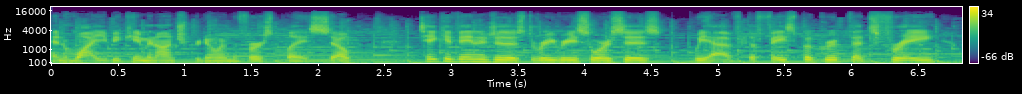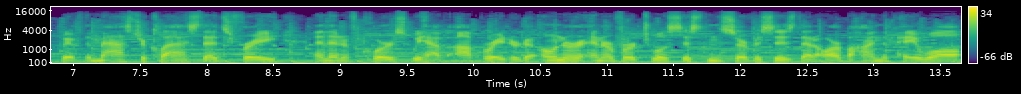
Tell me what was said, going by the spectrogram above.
and why you became an entrepreneur in the first place. So, take advantage of those three resources. We have the Facebook group that's free, we have the masterclass that's free, and then, of course, we have Operator to Owner and our virtual assistant services that are behind the paywall.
